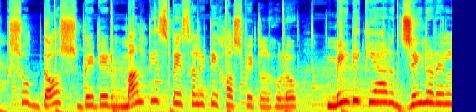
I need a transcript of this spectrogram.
একশো দশ বেডের মাল্টি স্পেশালিটি হসপিটাল হল মেডিকেয়ার জেনারেল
